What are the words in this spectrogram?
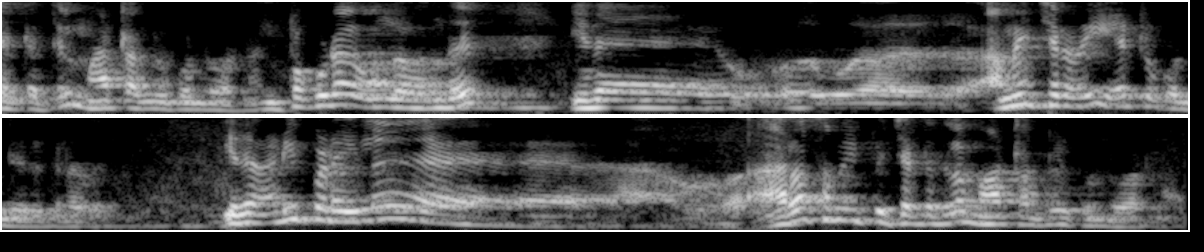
சட்டத்தில் மாற்றங்கள் கொண்டு வரணும். இப்போ கூட அவங்க வந்து இதை அமைச்சரவை ஏற்றுக்கொண்டு இருக்கிறது இதன் அடிப்படையில் அரசமைப்பு சட்டத்தில் மாற்றங்கள் கொண்டு வரணும்.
